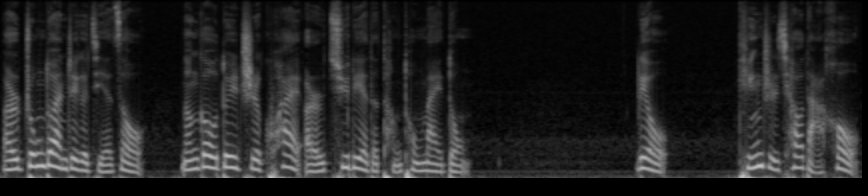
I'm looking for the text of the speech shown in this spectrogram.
而中断这个节奏。能够对治快而剧烈的疼痛脉动。六，停止敲打后，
